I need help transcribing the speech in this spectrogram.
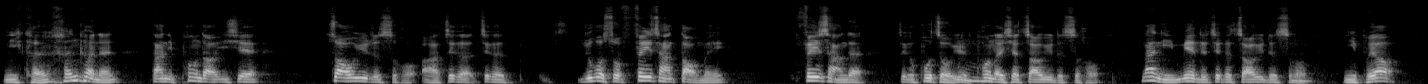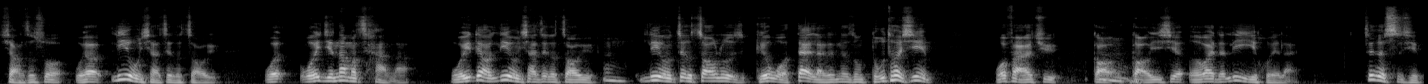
你可能很可能，当你碰到一些遭遇的时候啊，这个这个，如果说非常倒霉，非常的这个不走运，碰到一些遭遇的时候，那你面对这个遭遇的时候，你不要想着说我要利用一下这个遭遇，我我已经那么惨了，我一定要利用一下这个遭遇，嗯，利用这个遭遇给我带来的那种独特性，我反而去。搞搞一些额外的利益回来，这个事情，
